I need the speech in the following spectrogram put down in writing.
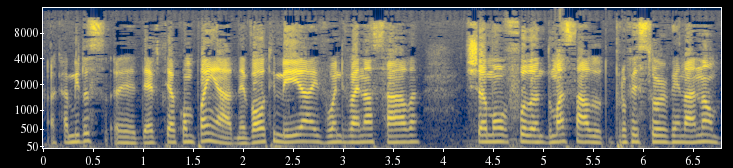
a Camila é, deve ter acompanhado, né? Volta e meia, a Ivone vai na sala, chama o fulano de uma sala, o professor vem lá, não,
